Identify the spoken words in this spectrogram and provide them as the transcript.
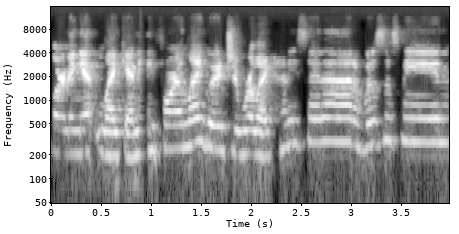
learning it like any foreign language, we're like, how do you say that? What does this mean?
